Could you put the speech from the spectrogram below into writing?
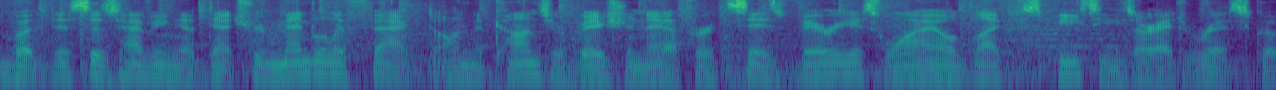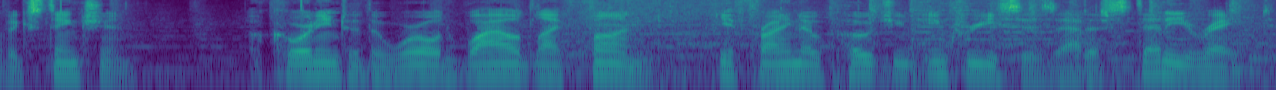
But this is having a detrimental effect on the conservation efforts as various wildlife species are at risk of extinction. According to the World Wildlife Fund, if rhino poaching increases at a steady rate,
